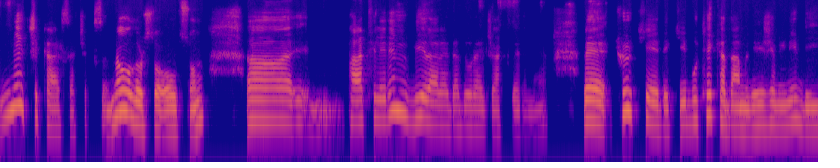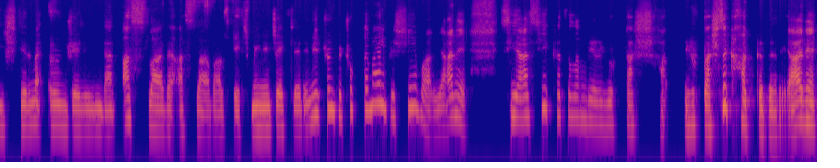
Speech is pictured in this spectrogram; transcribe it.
ne çıkarsa çıksın, ne olursa olsun e, partilerin bir arada duracaklarını ve Türkiye'deki bu tek adam rejimini değiştirme önceliğinden asla ve asla vazgeçmeyeceklerini çünkü çok temel bir şey var. Yani siyasi katılım bir yurttaş yurttaşlık hakkıdır. Yani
